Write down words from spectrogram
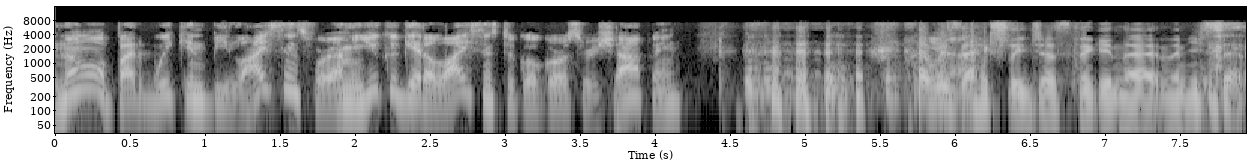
No, but we can be licensed for it. I mean, you could get a license to go grocery shopping. I was know? actually just thinking that, and then you said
